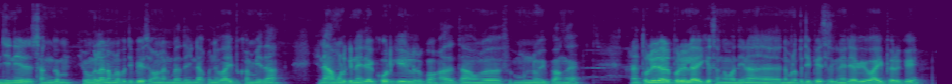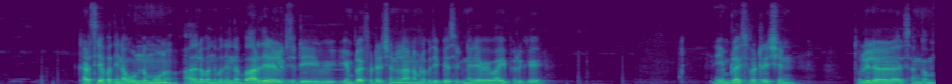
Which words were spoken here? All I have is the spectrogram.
இன்ஜினியர் சங்கம் இவங்கெல்லாம் நம்மளை பற்றி பேசுவாங்களான்னு பார்த்தீங்கன்னா கொஞ்சம் வாய்ப்பு கம்மி தான் ஏன்னா அவங்களுக்கு நிறைய கோரிக்கைகள் இருக்கும். அதை தான் அவங்க முன் வைப்பாங்க ஆனால் தொழிலாளர் பொறியியல் ஐக்கிய சங்கம் பார்த்திங்கன்னா நம்மளை பற்றி பேசுகிறதுக்கு நிறையாவே வாய்ப்பு இருக்குது கடைசியாக பார்த்திங்கன்னா ஒன்று மூணு. அதில் வந்து பார்த்திங்கன்னா பாரதிய எலக்ட்ரிசிட்டி எம்ப்ளாய் ஃபெடரேஷன்லாம் நம்மளை பற்றி பேசுகிறதுக்கு நிறையாவே வாய்ப்பு இருக்குது எம்ப்ளாயிஸ் ஃபெடரேஷன் தொழிலாளர் சங்கம்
